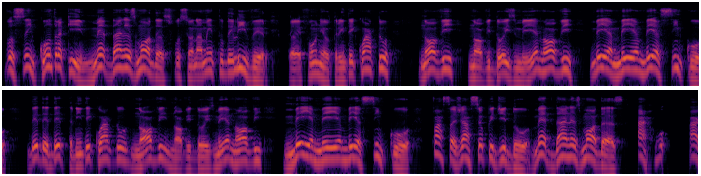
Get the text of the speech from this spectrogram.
Você encontra aqui Medalhas Modas, funcionamento deliver. Telefone é o 34 99269 6665. DDD 34 99269 6665. Faça já seu pedido. Medalhas Modas. A, a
